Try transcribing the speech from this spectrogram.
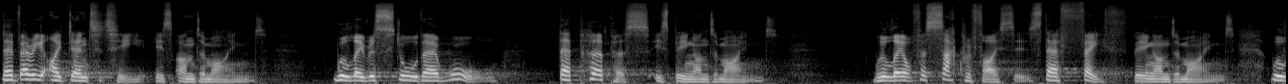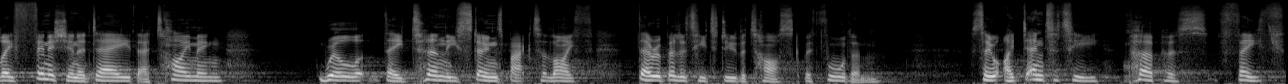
Their very identity is undermined. Will they restore their wall? Their purpose is being undermined. Will they offer sacrifices? Their faith being undermined. Will they finish in a day? Their timing. Will they turn these stones back to life? Their ability to do the task before them. So, identity, purpose, faith,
